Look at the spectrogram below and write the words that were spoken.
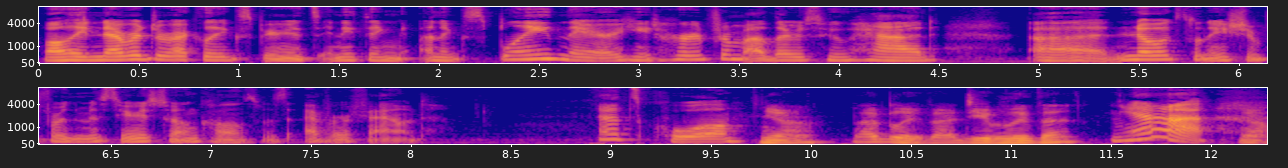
While he'd never directly experienced anything unexplained there, he'd heard from others who had uh, no explanation for the mysterious phone calls was ever found. That's cool. Yeah, I believe that. Do you believe that? Yeah. Yeah.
